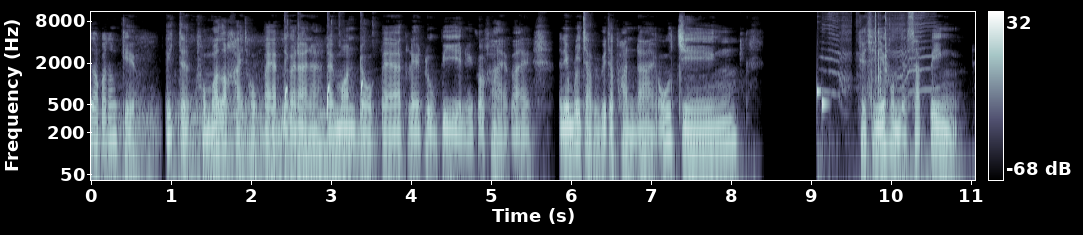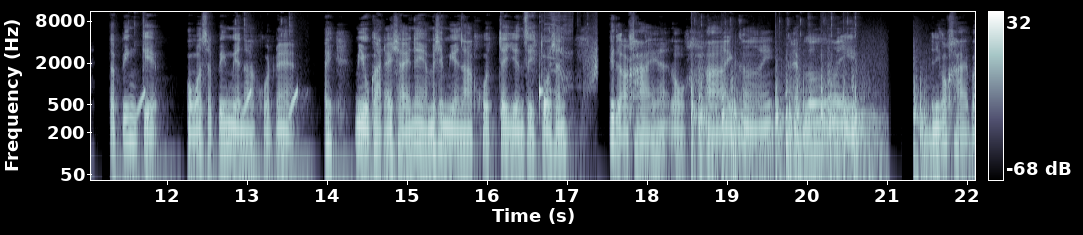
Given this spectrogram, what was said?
เราก็ต้องเก็บเอ้ยแต่ผมว่าเราขายโทแปสเลยก็ได้นะไดมอนด์โทแปสเรดรูบี้นี่ก็ขายไป อันนี้บริจาคพิพิธภัณฑ์ได้ โอ้เจ๋ง เคทีนี้ผมเดี๋ยวซัปปิ้งซัปปิ้งเก็บ ผมว่าซัปปิ้งมีอนาคตแน่เอ้ยมีโอกาสได้ใช้แน่ ไม่ใช่มีอนาคตใจเย็นสิตัวฉัน ที่เหลือขายฮะ เราขายขายขายไปเลยอันนี้ก็ขายไป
